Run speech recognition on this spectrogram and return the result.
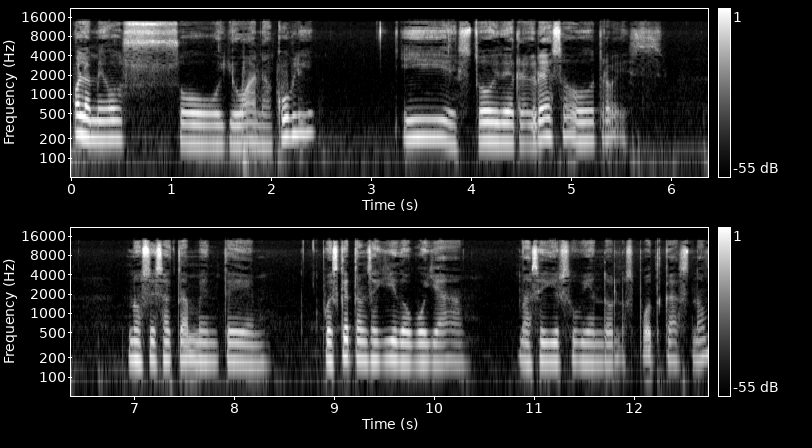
Hola amigos, soy Joana Kubli y estoy de regreso otra vez. No sé exactamente pues qué tan seguido voy a, a seguir subiendo los podcasts, ¿no?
